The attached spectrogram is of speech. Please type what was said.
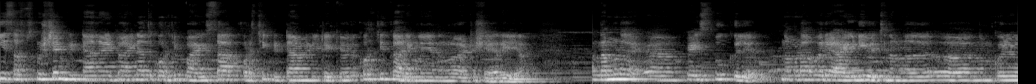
ഈ സബ്സ്ക്രിപ്ഷൻ കിട്ടാനായിട്ടും അതിനകത്ത് കുറച്ച് പൈസ കുറച്ച് കിട്ടാൻ വേണ്ടിയിട്ടൊക്കെ ഒരു കുറച്ച് കാര്യങ്ങൾ ഞാൻ നിങ്ങളുമായിട്ട് ഷെയർ ചെയ്യാം. നമ്മുടെ ഫേസ്ബുക്കിൽ നമ്മൾ ഒരു ഐ ഡി വെച്ച് നമ്മൾ നമുക്കൊരു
